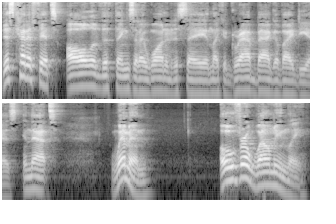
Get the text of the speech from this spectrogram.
this kind of fits all of the things that I wanted to say in like a grab bag of ideas. In that, women overwhelmingly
